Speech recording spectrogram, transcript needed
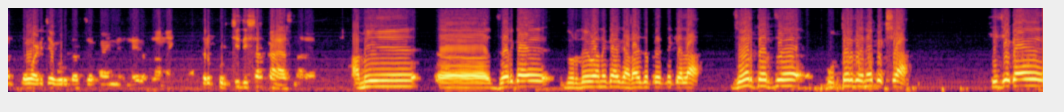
हद्दवाढीच्या विरोधात जर काही निर्णय झाला नाही तर पुढची दिशा काय असणार आहे? आम्ही जर काय दुर्दैवाने काय घडायचा प्रयत्न केला जर त्याच उत्तर देण्यापेक्षा ही जे काय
